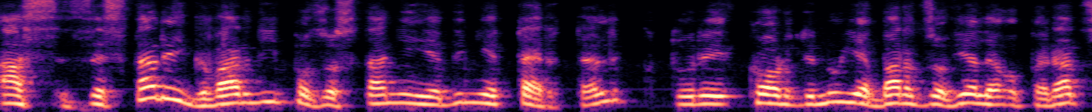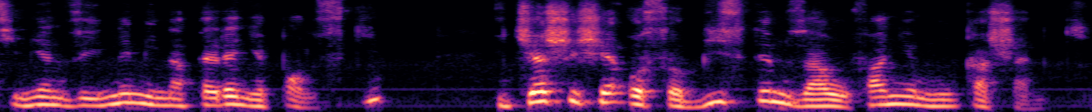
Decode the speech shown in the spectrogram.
A ze starej gwardii pozostanie jedynie Tertel, który koordynuje bardzo wiele operacji, między innymi na terenie Polski i cieszy się osobistym zaufaniem Łukaszenki.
